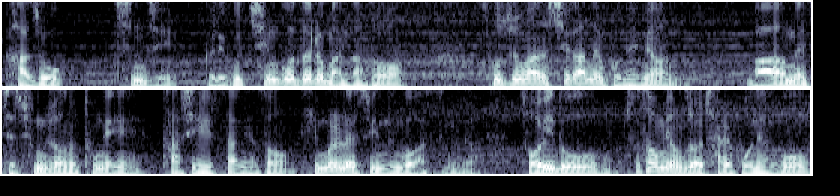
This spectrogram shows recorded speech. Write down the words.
가족, 친지, 그리고 친구들을 만나서 소중한 시간을 보내면 마음의 재충전을 통해 다시 일상에서 힘을 낼 수 있는 것 같습니다. 저희도 추석 명절 잘 보내고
